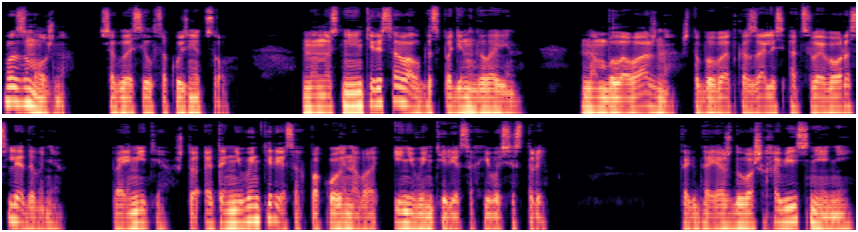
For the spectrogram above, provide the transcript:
Возможно, согласился Кузнецов. Но нас не интересовал господин Головин. Нам было важно, чтобы вы отказались от своего расследования. Поймите, что это не в интересах покойного и не в интересах его сестры. Тогда я жду ваших объяснений.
